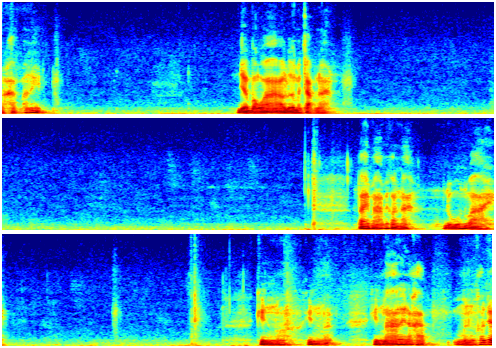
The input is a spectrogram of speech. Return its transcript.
นะครับมานี่เดี๋ยวบอกว่าเอาเรือมาจับนะ ไล่ม้าไปก่อนนะ ดูวุ่นวาย กินกินกินม้าเลยนะครับ เหมือนเขาจะ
